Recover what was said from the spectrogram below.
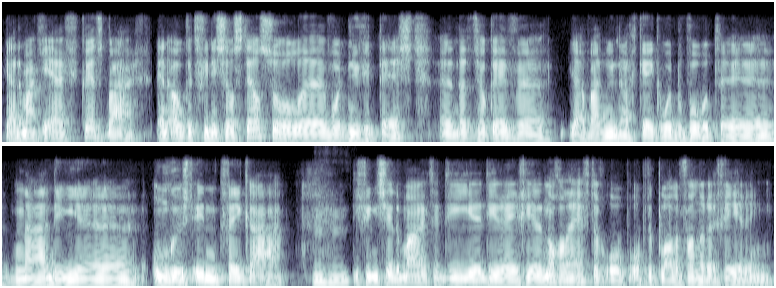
ja, dan maak je erg kwetsbaar. En ook het financieel stelsel uh, wordt nu getest. En dat is ook even ja, waar nu naar gekeken wordt, bijvoorbeeld uh, na die uh, onrust in het VK. Mm Die financiële markten die, die reageerden nogal heftig op, op de plannen van de regering.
